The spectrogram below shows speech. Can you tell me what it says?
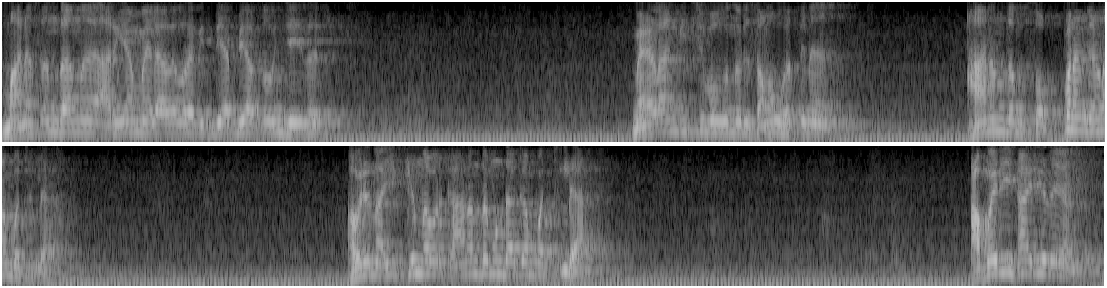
മനസ്സെന്താന്ന് അറിയാൻ മേലാതെ കുറെ വിദ്യാഭ്യാസവും ചെയ്ത് മേളാങ്കിച്ചു പോകുന്ന ഒരു സമൂഹത്തിന് ആനന്ദം സ്വപ്നം കാണാൻ പറ്റില്ല. അവരെ നയിക്കുന്നവർക്ക് ആനന്ദമുണ്ടാക്കാൻ പറ്റില്ല. അപരിഹാര്യതയാണ്.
